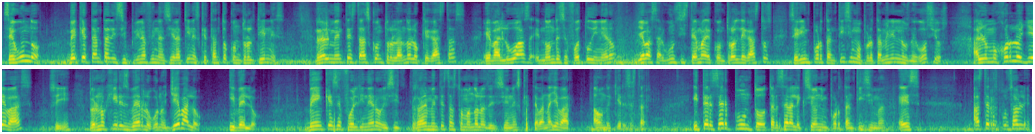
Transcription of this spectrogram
Segundo, ve qué tanta disciplina financiera tienes, qué tanto control tienes. ¿Realmente estás controlando lo que gastas? ¿Evalúas en dónde se fue tu dinero? ¿Llevas algún sistema de control de gastos? Sería importantísimo, pero también en los negocios. A lo mejor lo llevas, ¿sí? Pero no quieres verlo. Bueno, llévalo y velo. Ven que se fue el dinero y si realmente estás tomando las decisiones que te van a llevar a donde quieres estar. Y tercer punto, tercera lección importantísima es, hazte responsable.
